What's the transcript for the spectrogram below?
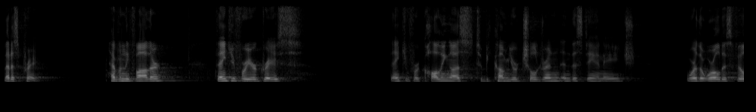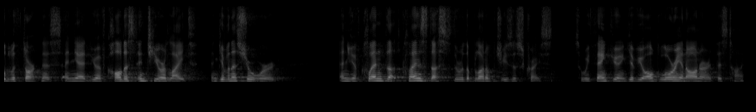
Let us pray. Heavenly Father, thank you for your grace. Thank you for calling us to become your children in this day and age where the world is filled with darkness, and yet you have called us into your light and given us your word, and you have cleansed us through the blood of Jesus Christ. So we thank you and give you all glory and honor at this time.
